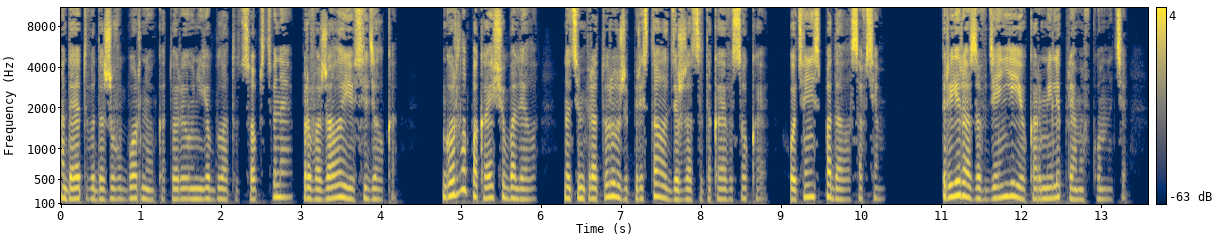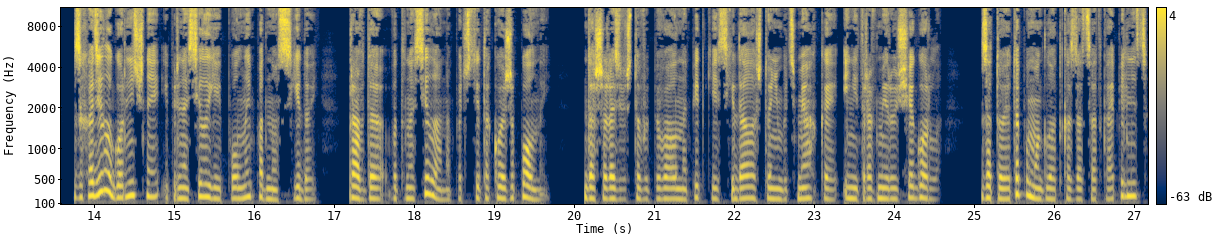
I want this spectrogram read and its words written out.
а до этого даже в уборную, которая у нее была тут собственная, провожала ее сиделка. Горло пока еще болело, но температура уже перестала держаться такая высокая, хоть и не спадала совсем. Три раза в день ее кормили прямо в комнате. Заходила горничная и приносила ей полный поднос с едой. Правда, вот уносила она почти такой же полный. Даша разве что выпивала напитки и съедала что-нибудь мягкое и не травмирующее горло. Зато это помогло отказаться от капельниц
